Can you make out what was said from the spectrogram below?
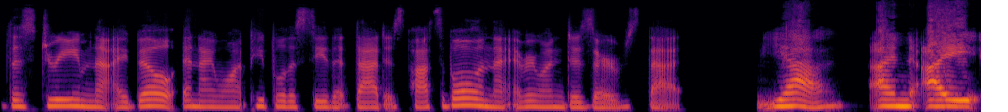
this dream that I built and I want people to see that that is possible and that everyone deserves that. Yeah. And I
